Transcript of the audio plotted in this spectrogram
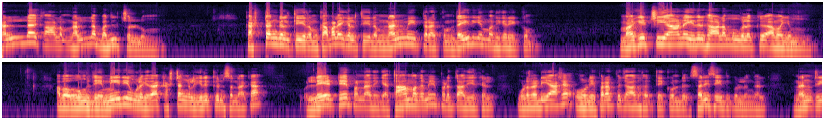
நல்ல காலம் நல்ல பதில் சொல்லும். கஷ்டங்கள் தீரும் கவலைகள் தீரும் நன்மை பிறக்கும் தைரியம் அதிகரிக்கும். மகிழ்ச்சியான எதிர்காலம் உங்களுக்கு அமையும். அப்போ உங்க மீறி உங்களுக்கு ஏதாவது கஷ்டங்கள் இருக்குன்னு சொன்னாக்கா லேட்டே பண்ணாதீங்க. தாமதமே படுத்தாதீர்கள். உடனடியாக உங்களுடைய பிறப்பு ஜாதகத்தை கொண்டு சரி செய்து கொள்ளுங்கள். நன்றி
